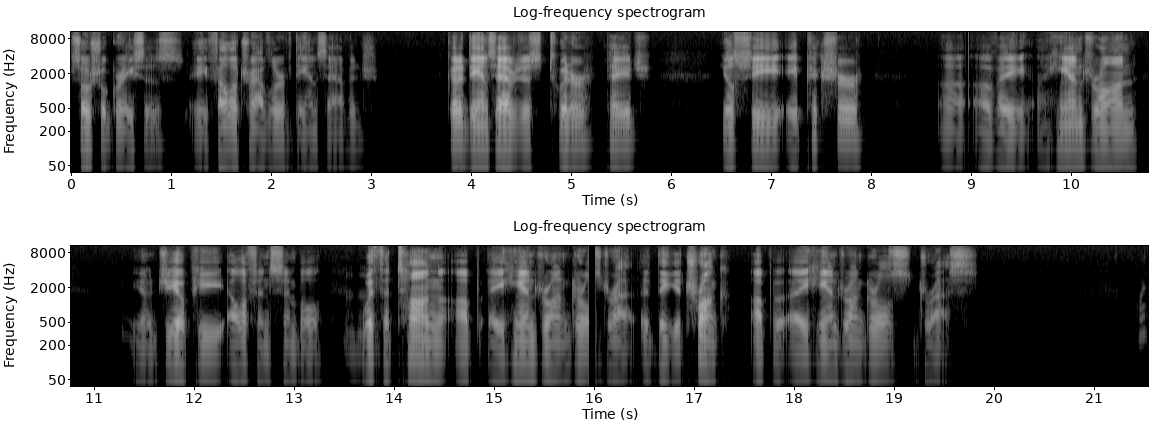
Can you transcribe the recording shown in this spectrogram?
social graces, a fellow traveler of Dan Savage. Go to Dan Savage's Twitter page. You'll see a picture uh, of a, a hand-drawn, you know, GOP elephant symbol with the tongue up a hand-drawn girl's dress, uh, the trunk up a hand-drawn girl's dress. What?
